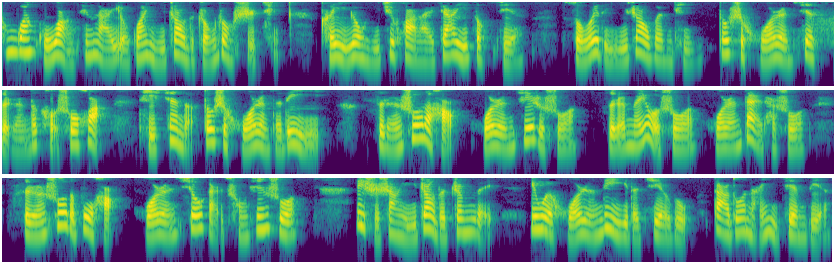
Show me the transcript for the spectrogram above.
通关古往今来有关遗诏的种种事情，可以用一句话来加以总结：所谓的遗诏问题，都是活人借死人的口说话，体现的都是活人的利益。死人说得好，活人接着说；死人没有说，活人代他说；死人说的不好，活人修改重新说。历史上遗诏的真伪。因为活人利益的介入，大多难以鉴别，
